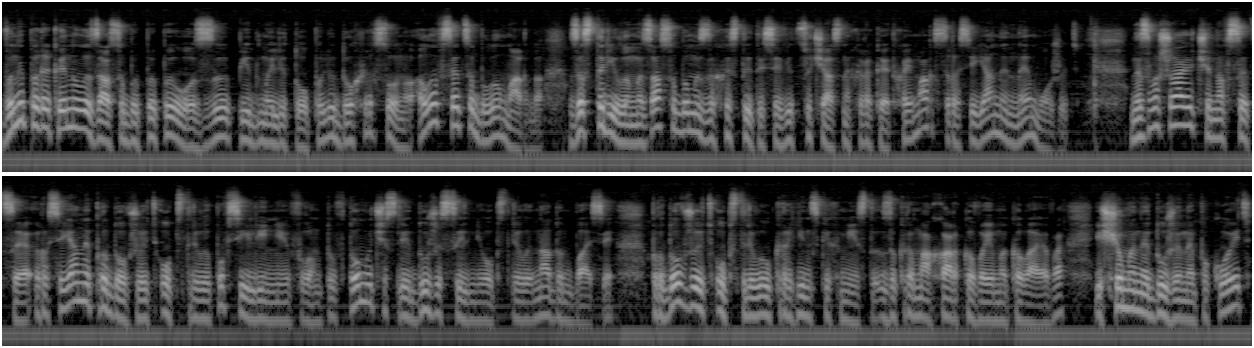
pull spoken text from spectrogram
Вони перекинули засоби ППО з під Мелітополю до Херсону, але все це було марно. Застарілими засобами захиститися від сучасних ракет Хаймарс росіяни не можуть. Незважаючи на все це, росіяни продовжують обстріли по всій лінії фронту, в тому числі дуже сильні обстріли на Донбасі, продовжують обстріли українських міст, зокрема Харкова і Миколаєва. І що мене дуже непокоїть,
